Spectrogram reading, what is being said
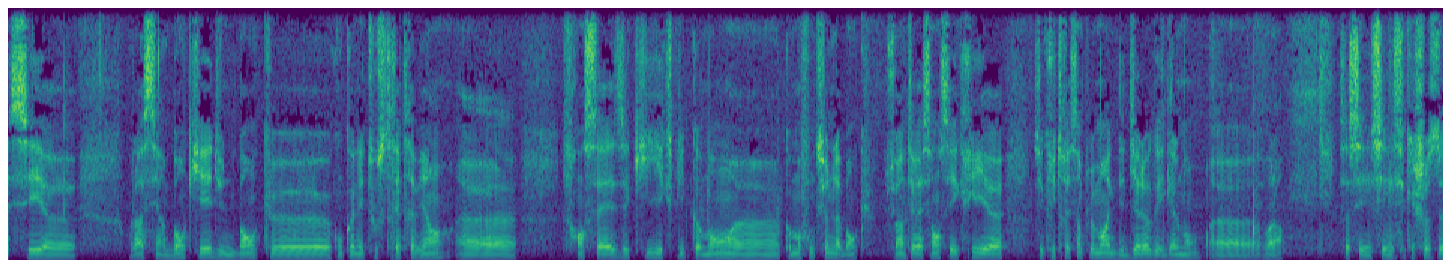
c'est voilà c'est un banquier d'une banque qu'on connaît tous très très bien française qui explique comment, euh, comment fonctionne la banque. C'est intéressant, c'est écrit, euh, écrit très simplement avec des dialogues également. Euh, voilà. Ça, c'est, quelque chose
